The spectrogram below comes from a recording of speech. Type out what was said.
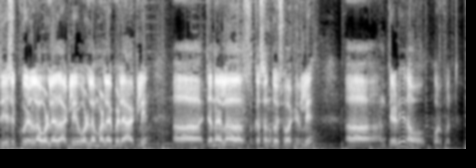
ದೇಶಕ್ಕೂ ಎಲ್ಲ ಒಳ್ಳೇದಾಗಲಿ, ಒಳ್ಳೆ ಮಳೆ ಬೆಳೆ ಆಗಲಿ ಜನ ಎಲ್ಲ ಸುಖ ಸಂತೋಷವಾಗಿರಲಿ ಅಂತೇಳಿ ನಾವು ಕೋರ್ಕೊತೀವಿ.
